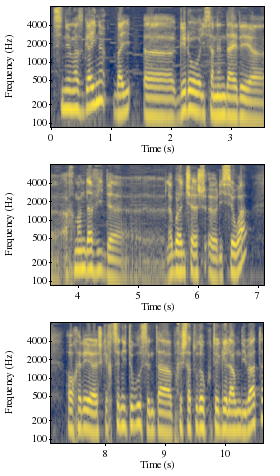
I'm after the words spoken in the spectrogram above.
zinemaz gain, bai, uh, gero izanen da ere uh, Ahman David uh, laborantza uh, liseoa, hor ere eskertzen ditugu zenta prestatu daukute gela handi bat,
